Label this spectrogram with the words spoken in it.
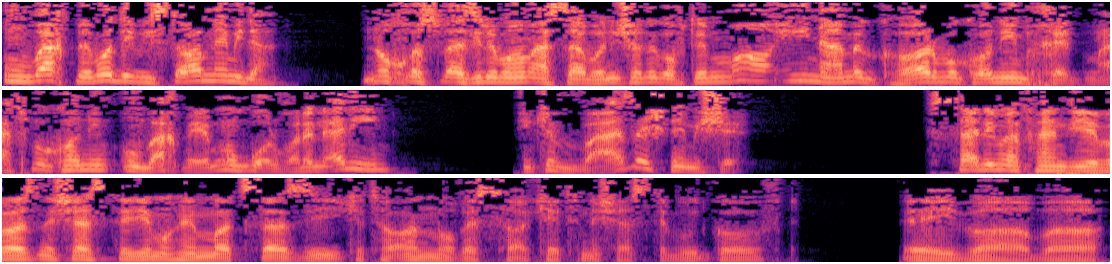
اون وقت به ما دویست هم نمیدن. نخست وزیر ما هم عصبانی شده گفته ما این همه کار بکنیم خدمت بکنیم اون وقت بهمون قلقله ندیم. این که وضعش نمیشه. سلیم افندی بازنشسته مهمات سازی که تا آن موقع ساکت نشسته بود گفت ای بابا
